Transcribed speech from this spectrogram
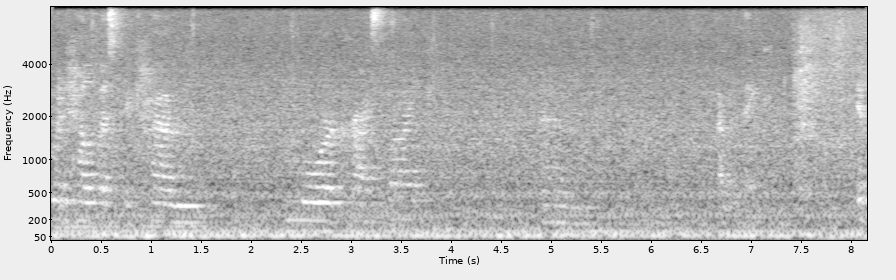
would help us become more Christ-like. Um, I would think. If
